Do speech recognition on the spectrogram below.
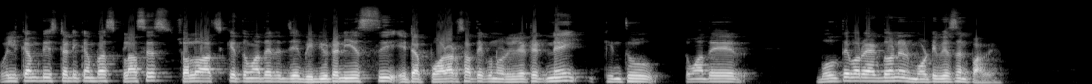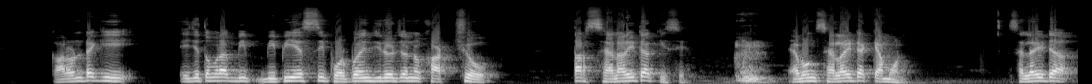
Welcome to study campus classes চলো আজকে তোমাদের যে ভিডিওটা নিয়ে এসেছি, এটা পড়ার সাথে কোনো রিলেটেড নেই, কিন্তু তোমাদের বলতে পারো এক ধরনের মোটিভেশন পাবে। কারণটা কি? এই যে তোমরা বিপিএসসি ফোর পয়েন্ট জিরোর জন্য খাটছো, তার স্যালারিটা কিসে? এবং স্যালারিটা কেমন? স্যালারিটা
